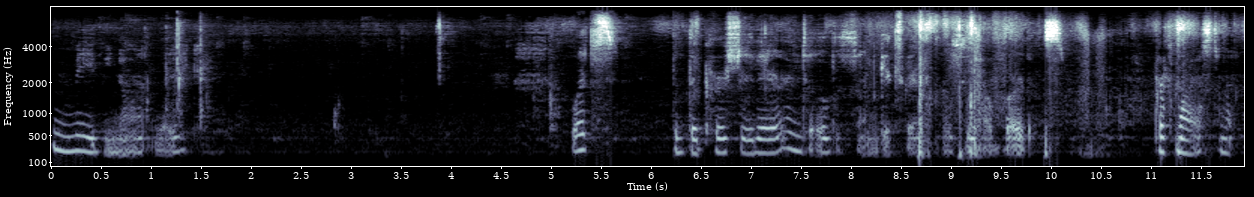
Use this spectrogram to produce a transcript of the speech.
Maybe not, like let's put the cursor there until the sun gets there. We'll see how far it is. That's my estimate.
